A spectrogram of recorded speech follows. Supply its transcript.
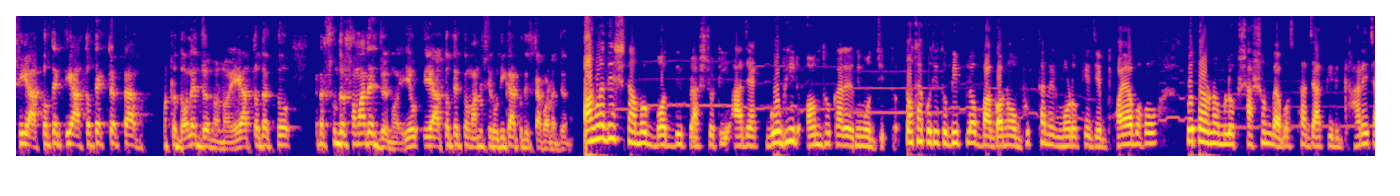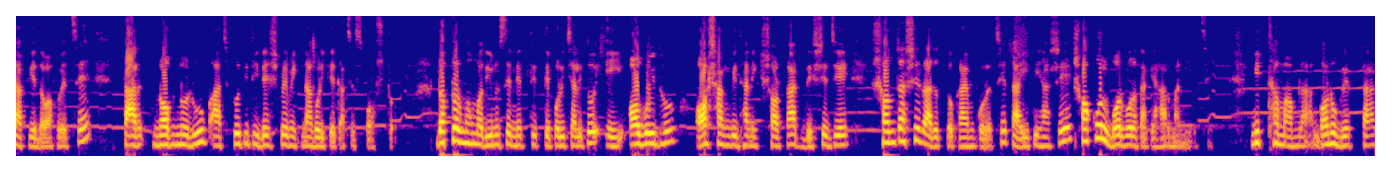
সেই আত্মত্যাগ আত্মত্যাগটা একটা মাত্র দলের জন্য নয়, এই আত্মত্যাগ তো একটা সুন্দর সমাজের জন্য, এই- আত্মত্যাগ মানুষের অধিকার প্রতিষ্ঠা করার জন্য। বাংলাদেশ নামক বদ্বীপ রাষ্ট্রটি আজ এক গভীর অন্ধকারে নিমজ্জিত। তথাকথিত বিপ্লব বা গণ অভ্যুত্থানের মোড়কে যে ভয়াবহ প্রতারণামূলক শাসন ব্যবস্থা জাতির ঘাড়ে চাপিয়ে দেওয়া হয়েছে, তার নগ্ন রূপ আজ প্রতিটি দেশপ্রেমিক নাগরিকের কাছে স্পষ্ট। ডক্টর মোহাম্মদ ইউনুসের নেতৃত্বে পরিচালিত এই অবৈধ, অসাংবিধানিক সরকার দেশে যে সন্ত্রাসের রাজত্ব কায়েম করেছে, তা ইতিহাসে সকল বর্বরতাকে হার মানিয়েছে। মিথ্যা মামলা গণগ্রেপ্তার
